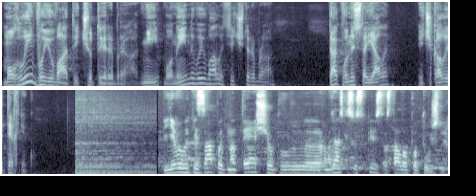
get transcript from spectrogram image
Могли воювати чотири бригади? Ні, вони і не воювали, ці чотири бригади. Так, вони стояли і чекали техніку. Є великий запит на те, щоб е, громадянське суспільство стало потужним.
